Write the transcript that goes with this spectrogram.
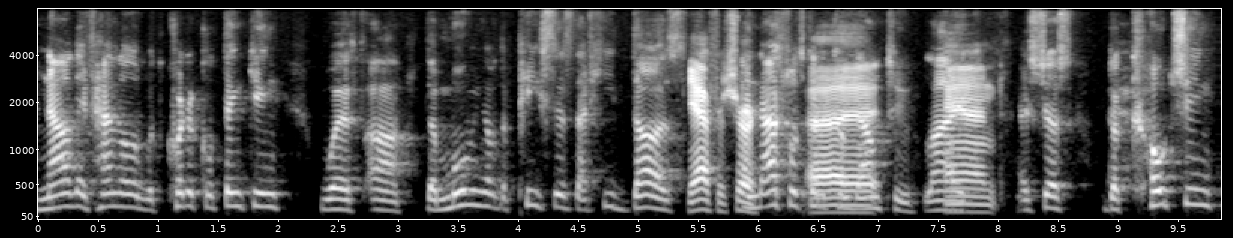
now they've handled it with critical thinking, with uh, the moving of the pieces that he does. Yeah, for sure. And that's what's going to come uh, down to. Like, and it's just the coaching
